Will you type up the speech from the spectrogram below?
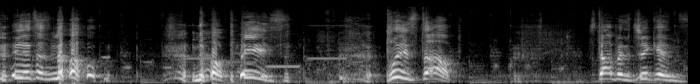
He just says no! No, please! Please stop! Stop with the chickens!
